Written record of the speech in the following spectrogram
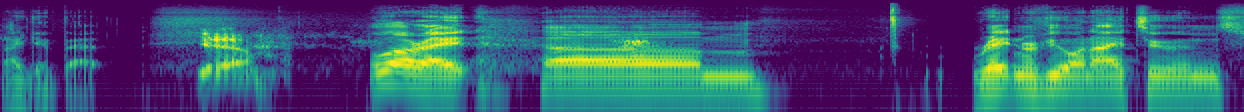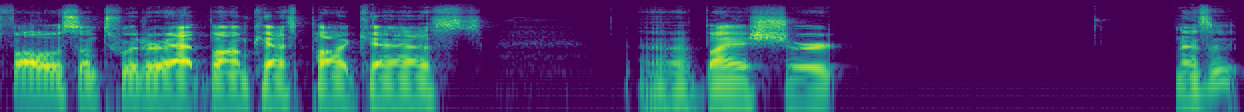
I get that. Yeah, Well, all right. Um, rate and review on iTunes. Follow us on Twitter at Bombcast Podcast. Uh, buy a shirt. And that's it.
